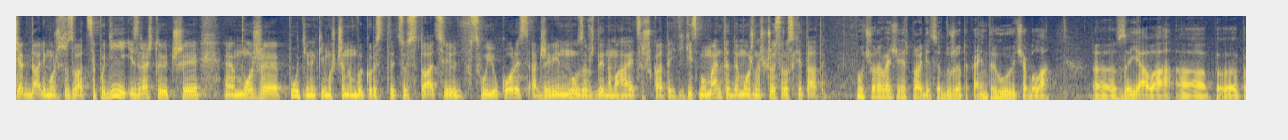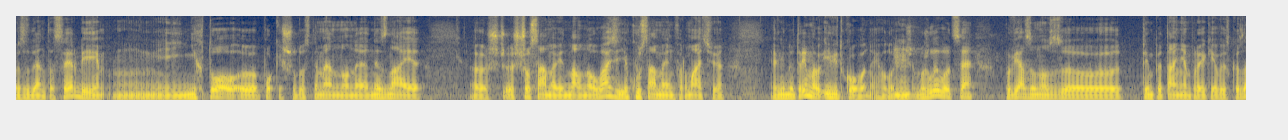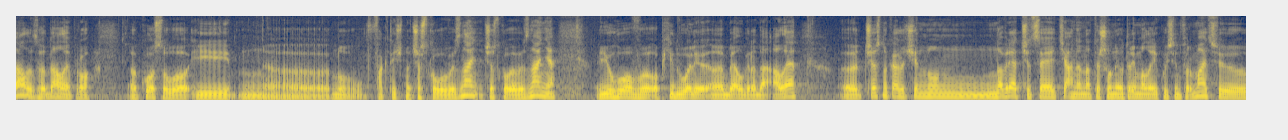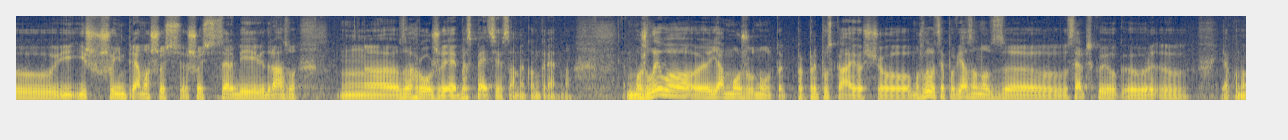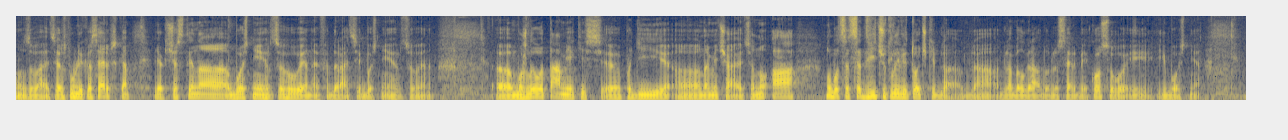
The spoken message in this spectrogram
як далі можуть розвиватися події, і зрештою, чи може Путін якимось чином використати цю ситуацію в свою користь, адже він ну завжди намагається шукати якісь моменти, де можна щось розхитати. Ну, вчора ввечері справді це дуже така інтригуюча була заява президента Сербії. Ніхто поки що достеменно не, не знає, що, саме він мав на увазі, яку саме інформацію він отримав і від кого найголовніше. Можливо, це пов'язано з е, тим питанням, про яке ви сказали, згадали про е, Косово і е, ну, фактично часткове визнання, часткове визнання його в обхід волі Белграда. Але, чесно кажучи, ну навряд чи це тягне на те, що вони отримали якусь інформацію, і, і що їм прямо щось, щось Сербії відразу загрожує безпеці саме конкретно. Можливо, е, я можу, ну так припускаю, що можливо це пов'язано з е, сербською, е, е, як вона називається, Республіка Сербська, як частина Боснії і Герцеговини, Федерації Боснії і Герцеговини. Е, Можливо, там якісь е, події е, намічаються. Ну а ну бо це, це дві чутливі точки для, для, для Белграду, для Сербії, Косово і, і Боснія.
